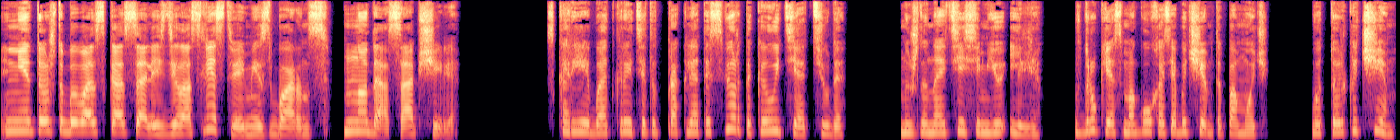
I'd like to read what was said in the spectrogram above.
«Не то чтобы вас касались дела следствия, мисс Барнс, но да, сообщили». «Скорее бы открыть этот проклятый сверток и уйти отсюда. Нужно найти семью Илли. Вдруг я смогу хотя бы чем-то помочь. Вот только чем?»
